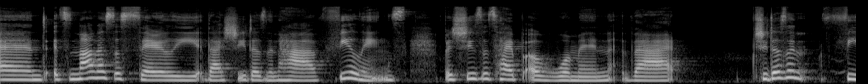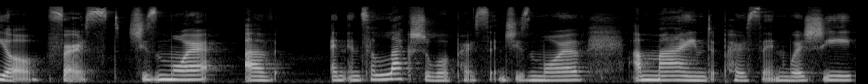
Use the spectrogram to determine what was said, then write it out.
And it's not necessarily that she doesn't have feelings, but she's the type of woman that she doesn't feel first. She's more of an intellectual person. She's more of a mind person where she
